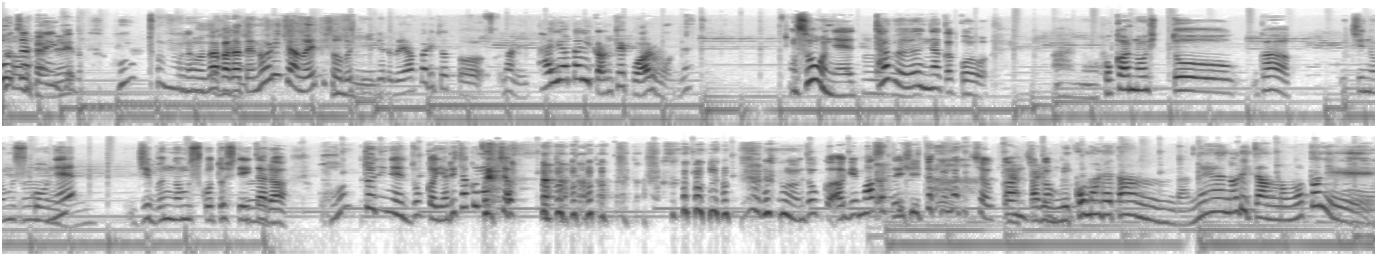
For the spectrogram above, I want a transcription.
争じゃないけど、本当もうもなか。うんだからだってのりちゃんのエピソード聞いてるとやっぱりちょっと何？体当たり感結構あるもんね。そうね。うん。多分なんかこうあの他の人がうちの息子をね、自分の息子としていたら、本当にねどっかやりたくなっちゃう。う んどっかあげますって言いたくなっちゃうやっぱり。見込まれたんだね。のりちゃんのもとに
